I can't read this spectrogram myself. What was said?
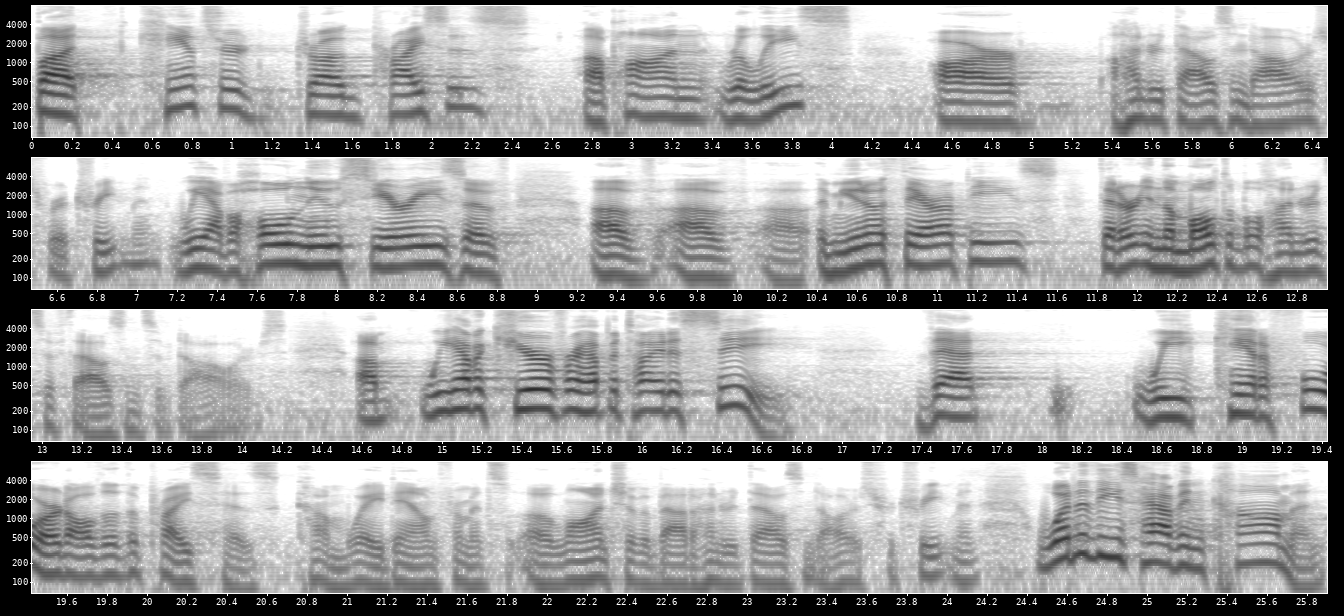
But cancer drug prices upon release are $100,000 for a treatment. We have a whole new series of, of, of uh, immunotherapies that are in the multiple hundreds of thousands of dollars. Um, we have a cure for hepatitis C that we can't afford, although the price has come way down from its uh, launch of about $100,000 for treatment. What do these have in common?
